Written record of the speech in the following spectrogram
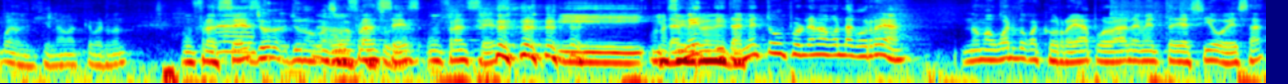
Bueno, dije la marca, perdón. Un francés. Yo, no- yo no paso un francés, un francés. Y, también, y también tuvo un problema con la correa. No me acuerdo cuál correa, probablemente haya sido esa.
